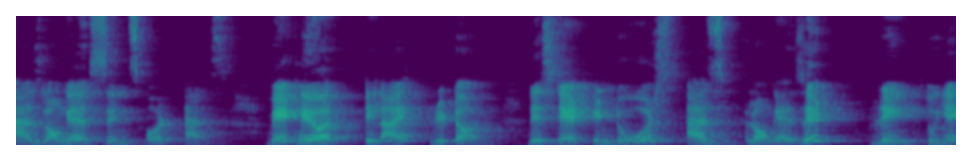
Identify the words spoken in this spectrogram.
as long as since और as wait here till I return they stayed indoors as long as it rained तो ये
